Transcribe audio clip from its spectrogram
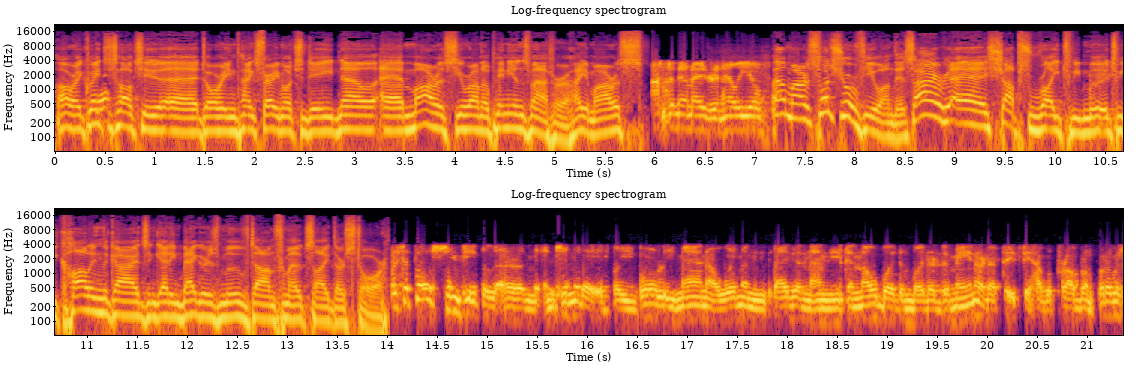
All right, great to talk to you, uh, Doreen. Thanks very much indeed. Now, uh, Morris, you're on Opinions Matter. Hiya, Morris. Afternoon, Adrian. How are you? Well, Morris, what's your view on this? Are uh, shops right to be mo- to be calling the guards and getting beggars moved on from outside their store? I suppose some people are um, intimidated by burly men or women begging, and you can know by them by their demeanour that if they have a problem. But I was,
